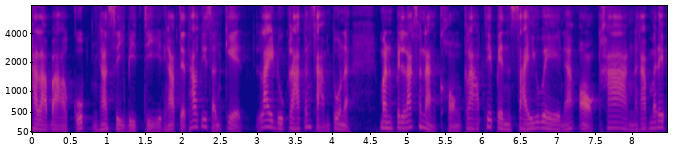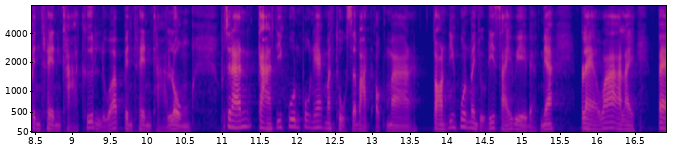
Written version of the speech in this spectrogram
คาราบาวกรุ๊ปนะครับ CBG นะครับ แต่เท่าที่สังเกตไล่ดูกราฟทั้ง 3 ตัวน่ะมันเป็นลักษณะของกราฟที่เป็น sideway นะออกข้างนะครับ ไม่ได้เป็นเทรนขาขึ้นหรือว่าเป็นเทรนขาลง เพราะฉะนั้นการที่หุ้นพวกนี้มันถูกสะบัดออกมาตอนที่หุ้นมันอยู่ที่ไซด์เวย์แบบเนี้ยแปลว่าอะไร แปล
